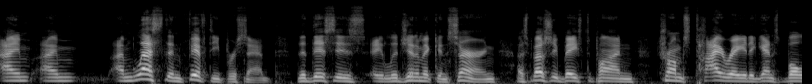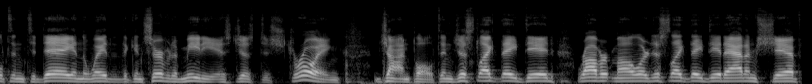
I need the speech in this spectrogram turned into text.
I'm I'm I'm less than 50% that this is a legitimate concern, especially based upon Trump's tirade against Bolton today and the way that the conservative media is just destroying John Bolton, just like they did Robert Mueller, just like they did Adam Schiff.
